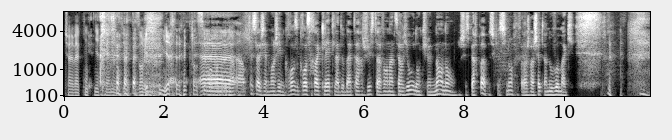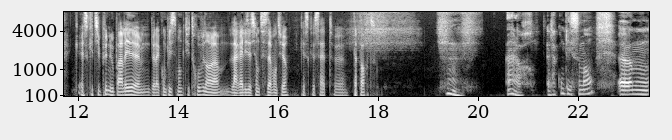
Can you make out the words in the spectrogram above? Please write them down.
tu arrives à contenir quand même tes, tes envies de vomir dans ce euh, En plus, là, je viens de manger une grosse, grosse raclette là de bâtard juste avant l'interview. Donc, euh, non, non, j'espère pas, parce que sinon, il va falloir que je rachète un nouveau Mac. Est-ce que tu peux nous parler euh, de l'accomplissement que tu trouves dans la, la réalisation de ces aventures? Qu'est-ce que ça t'apporte? Hmm. Alors, l'accomplissement. Euh,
